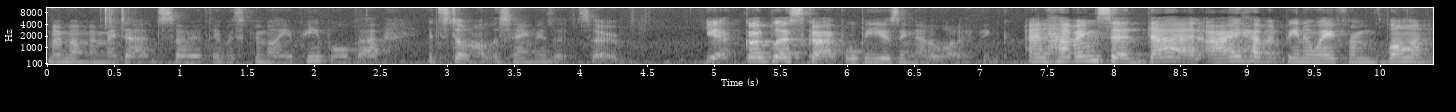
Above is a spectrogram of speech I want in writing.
my mum and my dad so they're with familiar people but it's still not the same is it? So yeah god bless skype. We'll be using that a lot i think. And having said that i haven't been away from Vaughn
